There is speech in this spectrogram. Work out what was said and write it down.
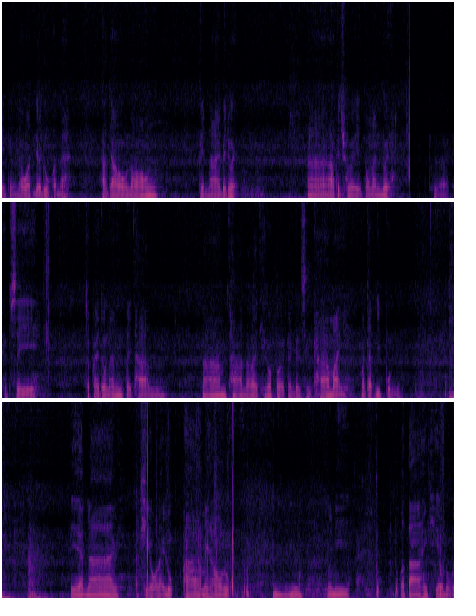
นิดหนึ่งนะว่าเดี๋ยวดูก่อนนะ อาจจะเอาน้องเปลี่ยนนายไปด้วย เอาไปช่วยตรงนั้นด้วย เผื่อ FC จะไปตรงนั้นไปทานน้ำทานอะไรที่เขาเปิดกันเป็นสินค้าใหม่ มาจากญี่ปุ่นเปลี่ยนายเขียวอะไรลูกผ้าไม่เอาลูกหืมไม่มีตุ๊กตุ๊กตาให้เคี้ยวหนูไป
